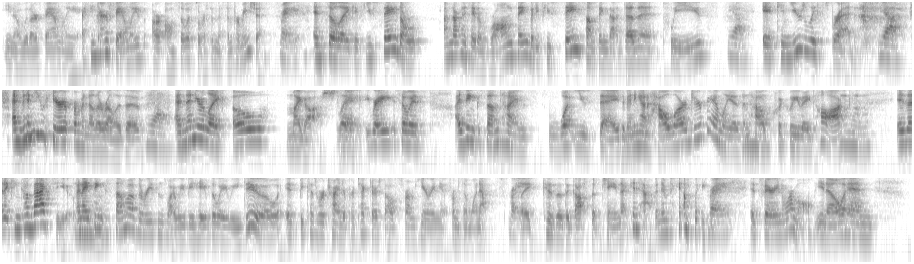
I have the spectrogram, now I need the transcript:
you know, with our family, I think our families are also a source of misinformation. right And so, like, if you say the, I'm not going to say the wrong thing, but if you say something that doesn't please, yeah it can usually spread. yeah and then you hear it from another relative. Yeah. And then you're like, oh my gosh. Like, right? So it's, I think sometimes what you say, depending on how large your family is and how mm-hmm. quickly they talk, mm-hmm. is that it can come back to you. And I think mm-hmm. some of the reasons why we behave the way we do is because we're trying to protect ourselves from hearing it from someone else. Right. Like, because of the gossip chain that can happen in families. Right. It's very normal, you know? Yeah. And,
